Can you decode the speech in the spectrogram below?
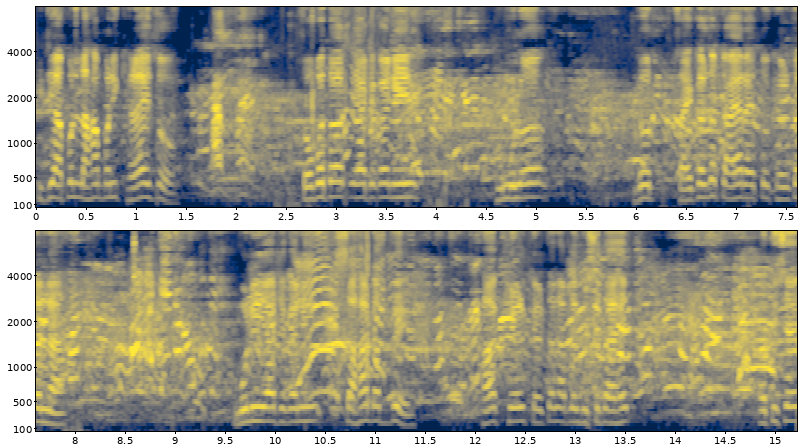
की जे आपण लहानपणी खेळायचो. सोबतच या ठिकाणी ही मुलं जो सायकलचा टायर आहे तो खेळताना मुली या ठिकाणी सहा डब्बे हा खेळ खेळताना आपल्याला दिसत आहेत. अतिशय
